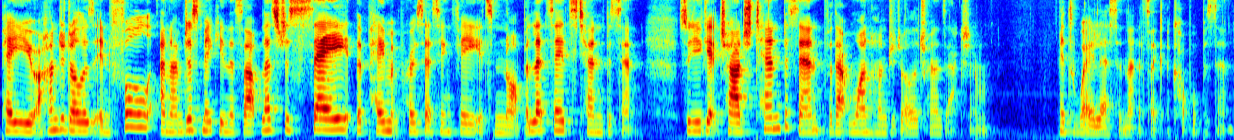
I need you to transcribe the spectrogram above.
pay you $100 in full and I'm just making this up. Let's just say the payment processing fee it's not, but let's say it's 10%. So you get charged 10% for that $100 transaction. It's way less than that. It's like a couple percent.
